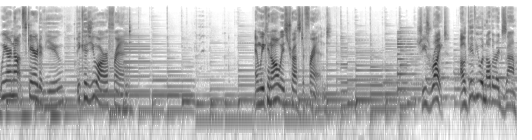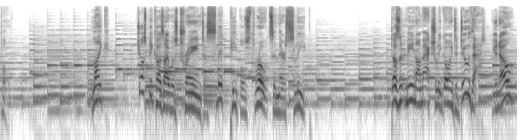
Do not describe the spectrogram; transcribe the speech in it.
We are not scared of you because you are a friend. And we can always trust a friend. She's right. I'll give you another example. Like, just because I was trained to slit people's throats in their sleep doesn't mean I'm actually going to do that, you know?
